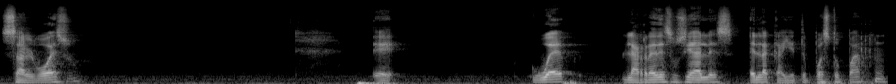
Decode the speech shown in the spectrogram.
Salvo eso. Eh, web, las redes sociales, en la calle, te puedes topar.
